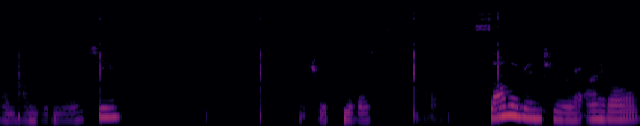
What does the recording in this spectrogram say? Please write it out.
180, which would give us our sum of interior angles,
